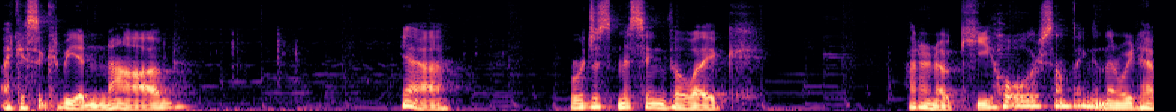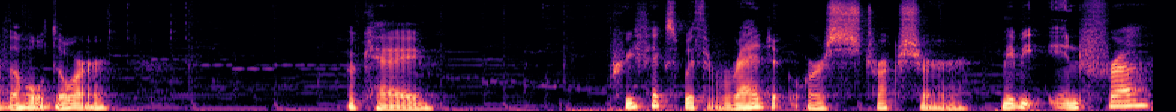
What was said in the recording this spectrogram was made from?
I guess it could be a knob. Yeah. We're just missing the like, I don't know, keyhole or something, and then we'd have the whole door. Okay. Prefix with red or structure. Maybe infra?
